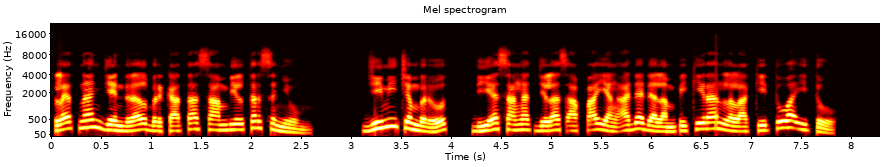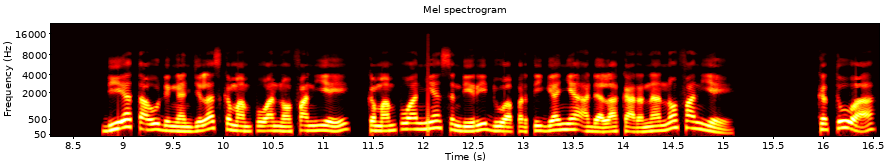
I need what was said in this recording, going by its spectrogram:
Letnan Jenderal berkata sambil tersenyum. Jimmy cemberut, dia sangat jelas apa yang ada dalam pikiran lelaki tua itu. Dia tahu dengan jelas kemampuan Novan Ye, kemampuannya sendiri dua pertiganya adalah karena Novan Ye. Ketua,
